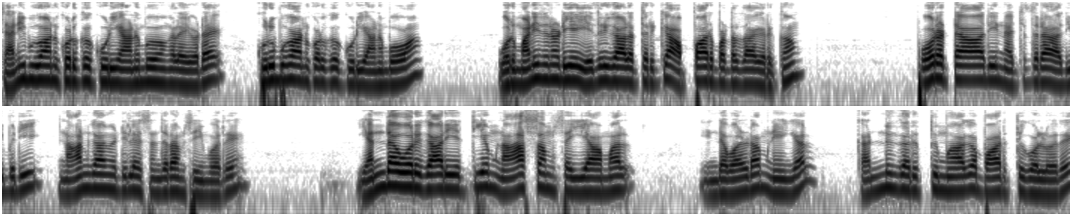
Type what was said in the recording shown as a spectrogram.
சனிபுகான் கொடுக்கக்கூடிய அனுபவங்களை விட குருபுகான் கொடுக்கக்கூடிய அனுபவம் ஒரு மனிதனுடைய எதிர்காலத்திற்கு அப்பாற்பட்டதாக இருக்கும். போரட்டாதி நட்சத்திர அதிபதி நான்காம் வீட்டில் சஞ்சாரம் செய்யும்போது எந்த ஒரு காரியத்தையும் நாசம் செய்யாமல் இந்த வருடம் நீங்கள் கண்ணு கருத்துமாக பார்த்து கொள்வது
